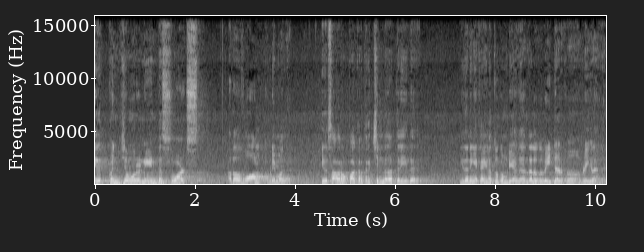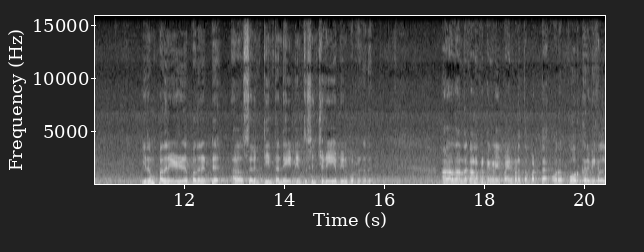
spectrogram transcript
இது கொஞ்சம் ஒரு நீண்ட ஸ்வாட்ஸ் அதாவது வால் அப்படிம்பாங்க. இது சாதாரணமாக பார்க்குறதுக்கு சின்னதாக தெரியுது. இதை நீங்கள் கையில் தூக்க முடியாது. அந்த அளவுக்கு வெயிட்டாக இருக்கும் அப்படிங்கிறாங்க. இதுவும் பதினேழு பதினெட்டு அதாவது செவன்டீன்த் அண்ட் எயிட்டீன்த் செஞ்சுரி அப்படின்னு போட்டிருக்குது. அதாவது அந்த காலகட்டங்களில் பயன்படுத்தப்பட்ட ஒரு போர்க்கருவிகள்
